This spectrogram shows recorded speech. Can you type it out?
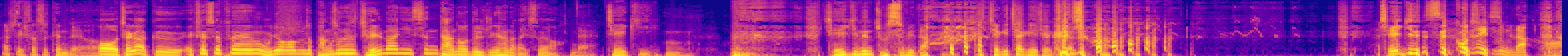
할 수 있었을 텐데요. 어 제가 그 XSFM 운영하면서 방송에서 제일 많이 쓴 단어들 중에 하나가 있어요. 네. 제기. 음. 제기는 좋습니다. 그 제기차기 제기. 그렇죠. 제기는 쓸 곳이 있습니다. 아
